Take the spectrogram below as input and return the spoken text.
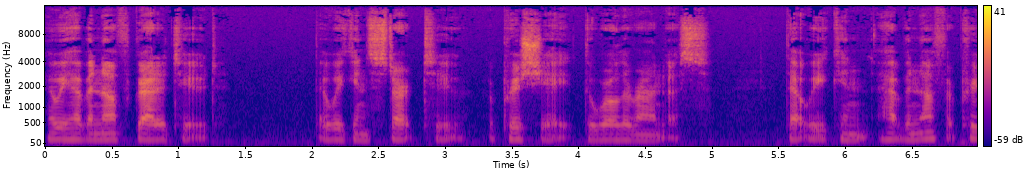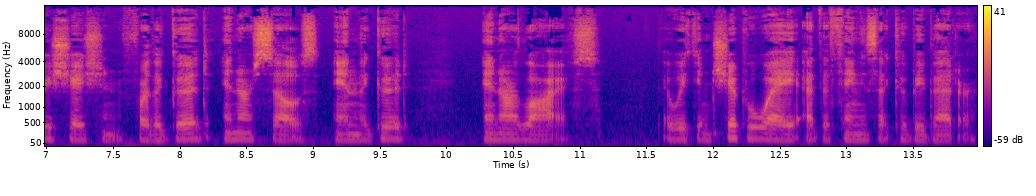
May we have enough gratitude that we can start to appreciate the world around us, that we can have enough appreciation for the good in ourselves and the good in our lives, that we can chip away at the things that could be better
